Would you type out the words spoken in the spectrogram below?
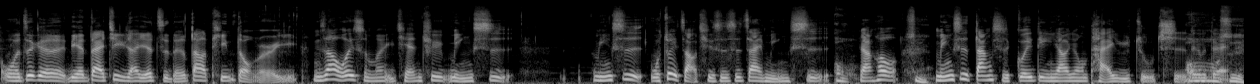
我这个年代竟然也只能到听懂而已。你知道我为什么以前去明视？明视我最早其实是在明视，哦，然后明视当时规定要用台语主持，对不对？是。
